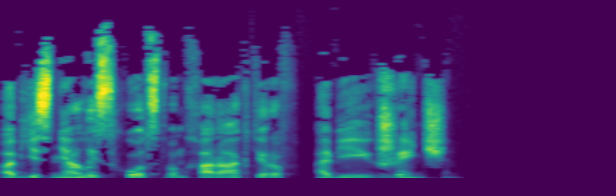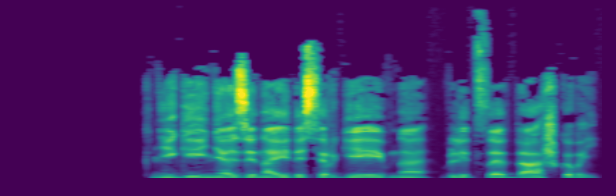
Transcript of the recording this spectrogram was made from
объяснялась сходством характеров обеих женщин. Княгиня Зинаида Сергеевна в лице Дашковой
